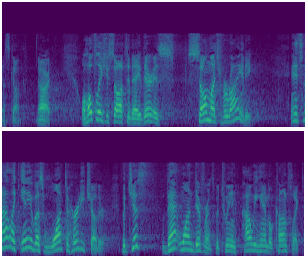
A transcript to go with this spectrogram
a skunk. All right. Well, hopefully, as you saw today, there is so much variety. And it's not like any of us want to hurt each other, but just that one difference between how we handle conflict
